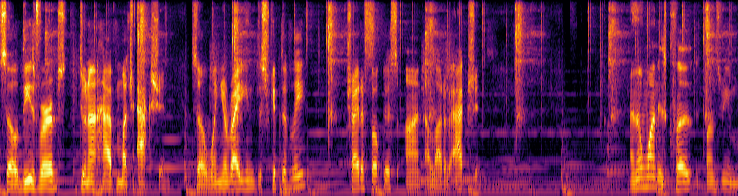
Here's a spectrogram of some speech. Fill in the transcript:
So these verbs do not have much action. So when you're writing descriptively, try to focus on a lot of action. Another one is clumsy,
